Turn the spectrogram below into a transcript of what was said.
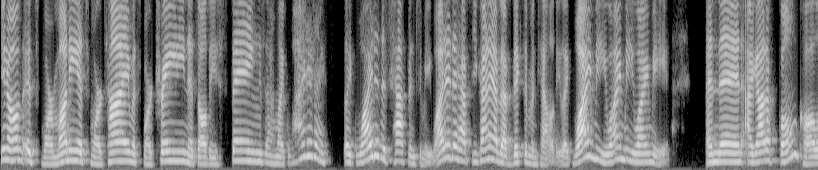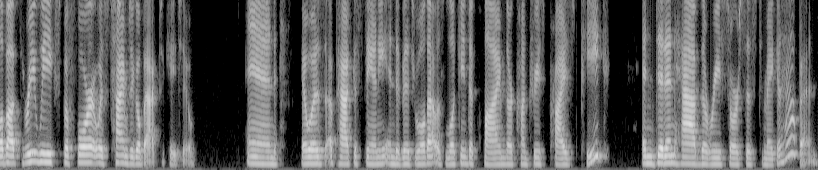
you know, it's more money, it's more time, it's more training, it's all these things. And I'm like, why did I, like, why did this happen to me? Why did it have to, you kind of have that victim mentality, like, why me? Why me? Why me? And then I got a phone call about three weeks before it was time to go back to K2. And it was a Pakistani individual that was looking to climb their country's prized peak and didn't have the resources to make it happen.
